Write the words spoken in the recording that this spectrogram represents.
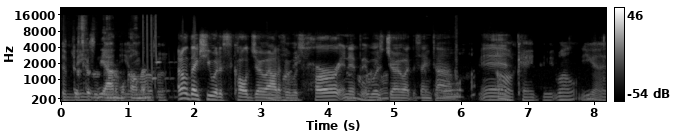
The Just 'cause of the animal comment. I don't think she would have called Joe out Oh if it was her and if it was Joe at the same time. Oh, Eh, oh, okay, dude. Well, you guys.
